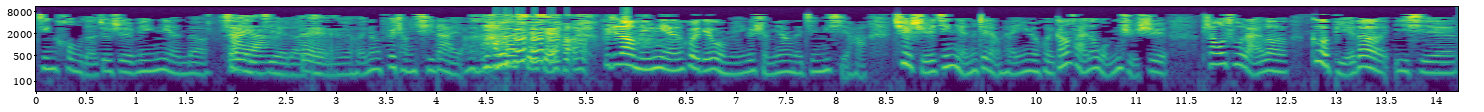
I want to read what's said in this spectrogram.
今后的就是明年的下一届的对电影音乐会，那非常期待呀、谢谢啊。不知道明年会给我们一个什么样的惊喜哈？确实，今年的这两台音乐会，刚才呢我们只是挑出来了个别的一些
